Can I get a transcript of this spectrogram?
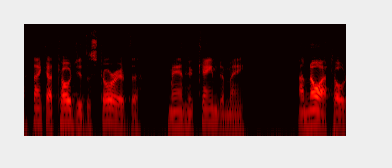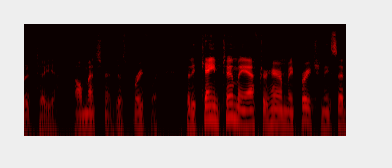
I think I told you the story of the man who came to me. I know I told it to you. I'll mention it just briefly. But he came to me after hearing me preach and he said,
